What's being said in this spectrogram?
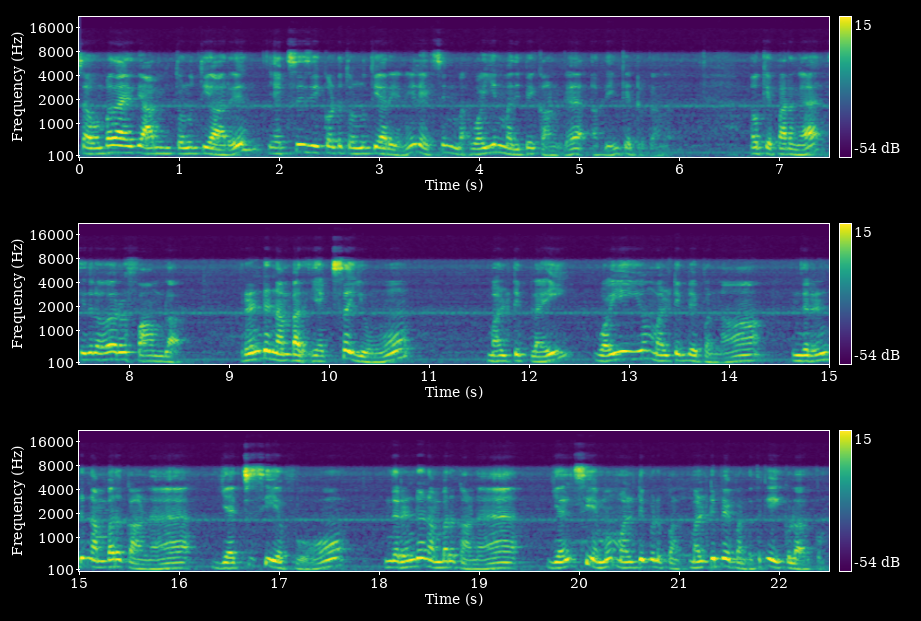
ஸோ ஒன்பதாயிரத்தி அறுநூத்தி தொண்ணூற்றி ஆறு எக்ஸ் இஸ் ஈக்குவல் டு தொண்ணூற்றி ஆறு எண்ணில் எக்ஸின் ஒய்யின் மதிப்பை காண்க அப்படின்னு கேட்டிருக்காங்க. ஓகே பாருங்கள் இதில் ஒரு ஃபார்முலா ரெண்டு நம்பர் எக்ஸையும் மல்டிப்ளை ஒய்யையும் மல்டிப்ளை பண்ணால் இந்த ரெண்டு நம்பருக்கான ஹெச்சிஎஃப்பும் இந்த ரெண்டு நம்பருக்கான எல்சிஎம்மும் மல்டிப்ளை பண் மல்டிப்ளை பண்ணுறதுக்கு ஈக்குவலாக இருக்கும்.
